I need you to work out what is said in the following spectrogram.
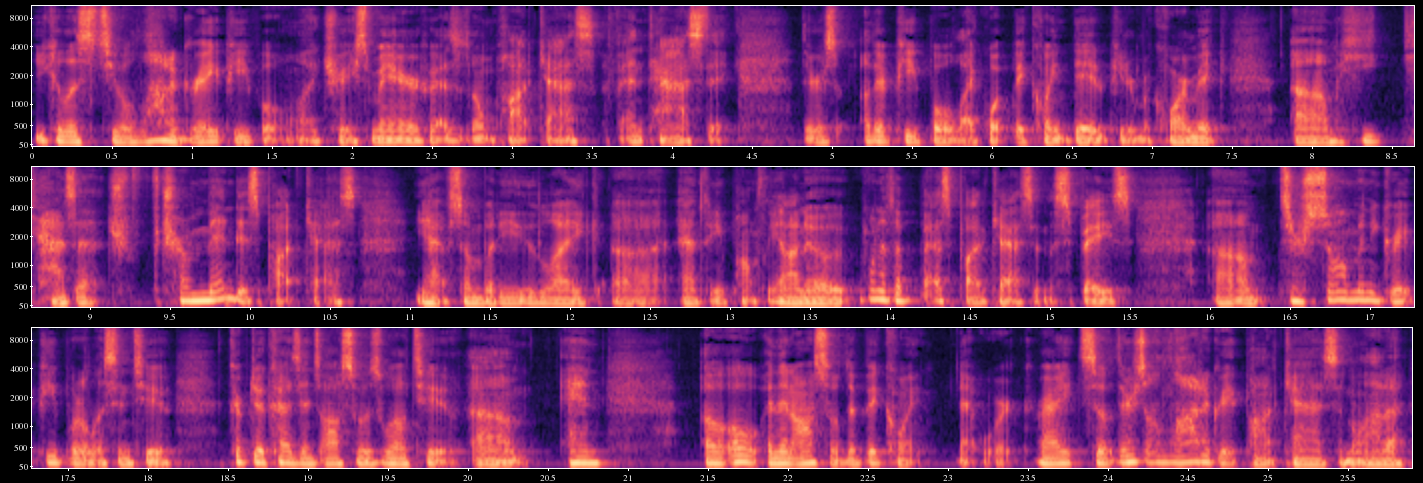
you can listen to, a lot of great people like Trace Mayer, who has his own podcast, fantastic. There's other people like What Bitcoin Did, Peter McCormack. Um, he has a tr- tremendous podcast. You have somebody like uh, Anthony Pompliano, one of the best podcasts in the space. Um, there's so many great people to listen to. Crypto Cousins also as well too. Um, and oh, oh, and then also the Bitcoin Network, right? So there's a lot of great podcasts and a lot of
